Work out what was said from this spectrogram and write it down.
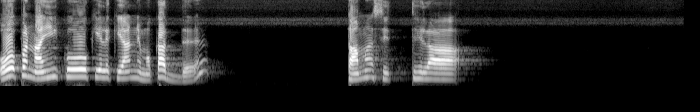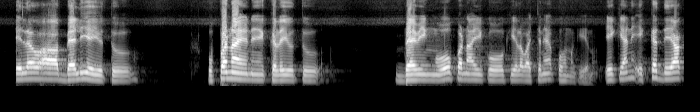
ඕපනයිකෝ කියලා කියන්නේ මොකද්ද? තම සිත්හිලා එලවා බැලිය යුතු උපනයනය කළ යුතු බැවින් ඕපනයිකෝ කියල වචනයක් කොහොම කියනවා. ඒ කියන්නේ එක දෙයක්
